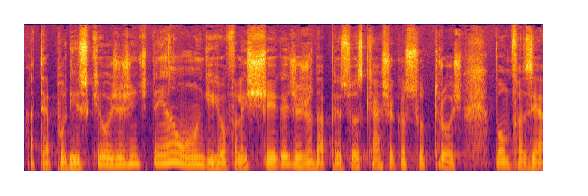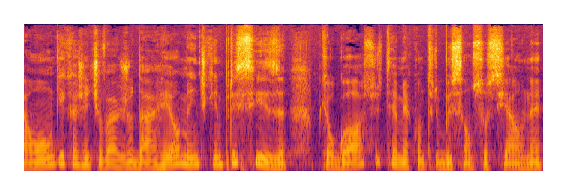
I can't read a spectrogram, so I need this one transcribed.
Até por isso que hoje a gente tem a ONG, que eu falei, chega de ajudar pessoas que acham que eu sou trouxa. Vamos fazer a ONG que a gente vai ajudar realmente quem precisa. Porque eu gosto de ter minha contribuição social, né?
